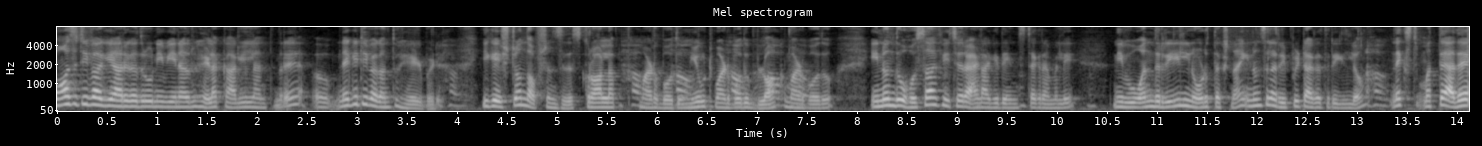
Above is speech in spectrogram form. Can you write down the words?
ಪಾಸಿಟಿವ್ ಆಗಿ ಯಾರಿಗಾದರೂ ನೀವು ಏನಾದರೂ ಹೇಳೋಕ್ಕಾಗಲಿಲ್ಲ ಅಂತಂದರೆ ನೆಗೆಟಿವ್ ಆಗಂತೂ ಹೇಳಬೇಡಿ. ಈಗ ಎಷ್ಟೊಂದು ಆಪ್ಷನ್ಸ್ ಇದೆ. ಸ್ಕ್ರಾಲ್ ಅಪ್ ಮಾಡ್ಬೋದು ಮ್ಯೂಟ್ ಮಾಡ್ಬೋದು ಬ್ಲಾಕ್ ಮಾಡ್ಬೋದು. ಇನ್ನೊಂದು ಹೊಸ ಫೀಚರ್ ಆ್ಯಡ್ ಆಗಿದೆ ಇನ್ಸ್ಟಾಗ್ರಾಮಲ್ಲಿ ನೀವು ಒಂದು ರೀಲ್ ನೋಡಿದ ತಕ್ಷಣ ಇನ್ನೊಂದ್ಸಲ ರಿಪೀಟ್ ಆಗುತ್ತೆ ರೀಲು ನೆಕ್ಸ್ಟ್ ಮತ್ತೆ ಅದೇ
